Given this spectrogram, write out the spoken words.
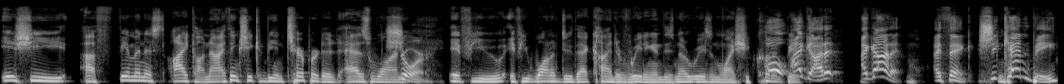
is she a feminist icon? Now, I think she could be interpreted as one. Sure. If you if you want to do that kind of reading, and there's no reason why she couldn't oh, be. I got it. I got it. Oh. I think she can be,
